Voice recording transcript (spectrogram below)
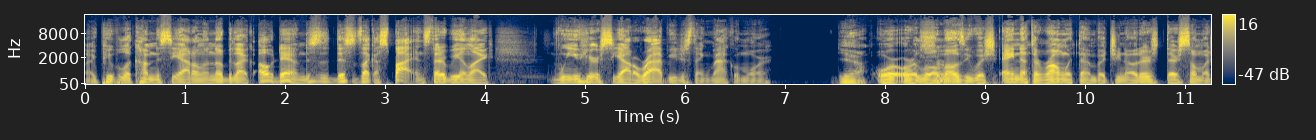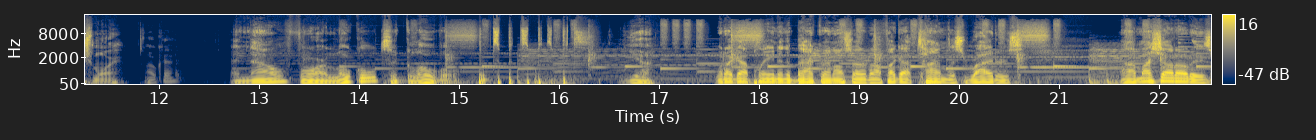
Like people will come to Seattle and they'll be like, "Oh, damn, this is this is like a spot." Instead of being like, when you hear Seattle rap, you just think Macklemore Yeah. or or Lil Sure. Mosey, which ain't nothing wrong with them, but you know, there's there's so much more. Okay. And now for our local to global. Yeah. What I got playing in the background, I'll start it off. I got Timeless Riders. Uh, my shout out is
